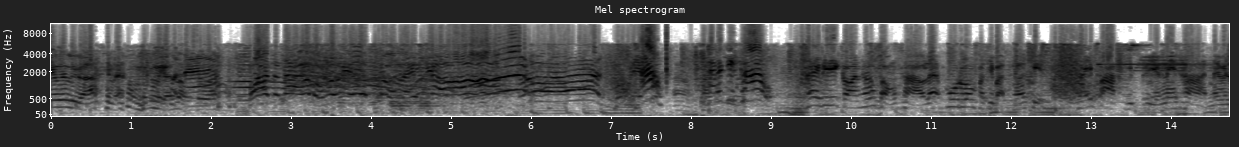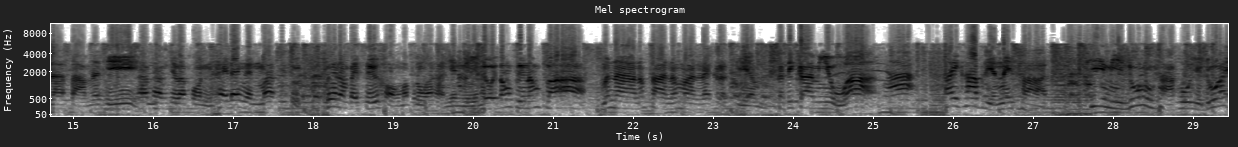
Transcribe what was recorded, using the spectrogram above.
ยังเหลือเห็นไหมผมยังเหลือสองตัวพอชนะครับผมก็เรียนต่อไหนยอเอ้าภารกิจเข้า ให้พิธีกรทั้งสองสาวและผู้ร่วมปฏิบัติภารกิจ ใช้ปากหยิบเหรียญในถาดในเวลา 3 นาทีถ้าทำทีละคนให้ได้เงินมากที่สุด เพื่อนำไปซื้อของมาปรุงอาหารเย็นนี้ โดยต้องซื้อน้ำปลามะนาวน้ำตาลน้ำมันและกระเทียม กติกามีอยู่ว่า ว่าให้คาบเหรียญในถาดที่มีลูกสาคูอยู่ด้วย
